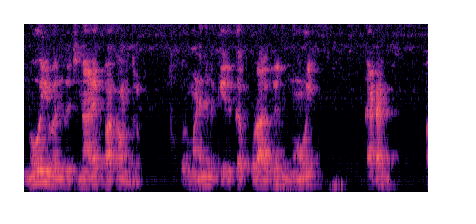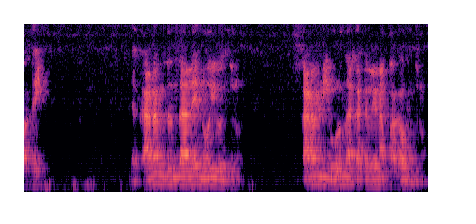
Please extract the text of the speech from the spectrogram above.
நோய் வந்துச்சுனாலே பகை வந்துடும் ஒரு மனிதனுக்கு இருக்கக்கூடாது நோய் கடன் பகை. இந்த கடன் இருந்தாலே நோய் வந்துடும் கடன் நீ ஒழுங்காக கட்டலைன்னா பகை வந்துடும்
